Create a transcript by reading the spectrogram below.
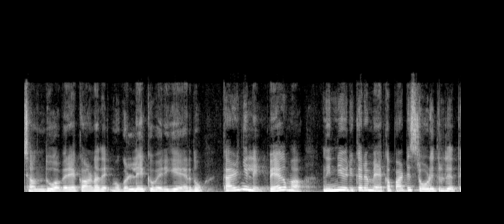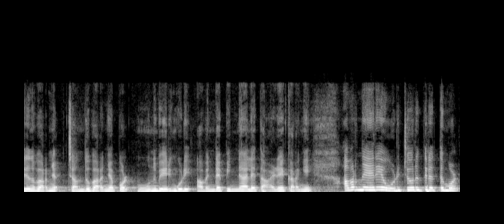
ചന്തു അവരെ കാണാതെ മുകളിലേക്ക് വരികയായിരുന്നു. കഴിഞ്ഞില്ലേ വേഗം വാ. നിന്നെ ഒരുക്കരം മേക്കപ്പ് ആർട്ടിസ്റ്റ് ഓഡിറ്ററിൽ എത്തിയെന്ന് പറഞ്ഞ് ചന്തു പറഞ്ഞപ്പോൾ മൂന്നുപേരും കൂടി അവന്റെ പിന്നാലെ താഴേക്കിറങ്ങി. അവർ നേരെ ഓഡിറ്റോറിയത്തിലെത്തുമ്പോൾ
